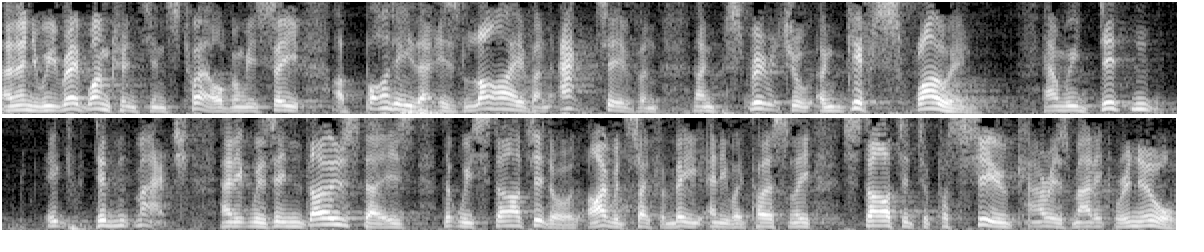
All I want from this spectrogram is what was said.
And then we read 1 Corinthians 12 and we see a body that is live and active and, and spiritual and gifts flowing. And we didn't, it didn't match. And it was in those days that we started, or I would say for me anyway personally, started to pursue charismatic renewal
